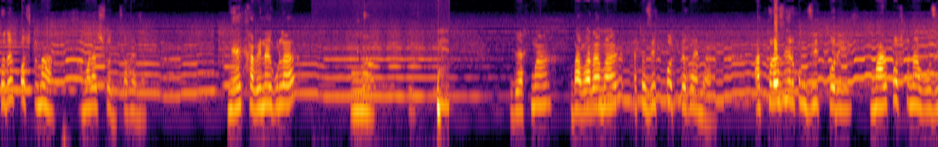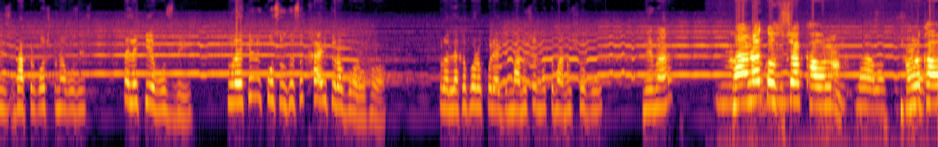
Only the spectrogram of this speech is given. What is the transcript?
তোদের কষ্ট না আমার আর সহ্য হয় না। মেয়ে খাবি না এগুলা? দেখ মা বাবার আমার এত জিদ করতে হয় না। আর তোরা যে এরকম জিদ করিস মার কষ্ট না বুঝিস বাপের কষ্ট না বুঝিস তাহলে কে বুঝবি? তোরা এখানে কচু কচু খাই তোরা বড় হ। তোরা লেখাপড়া করে একদিন মানুষের মতো মানুষ হব। নে মা। আমরা কচু শাক খাও না। আমরা খাও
